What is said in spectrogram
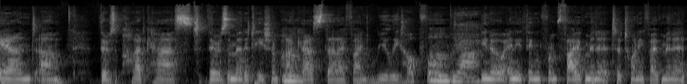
and um, there's a podcast, there's a meditation podcast that I find really helpful. yeah. you know, anything from five minute to twenty five minute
